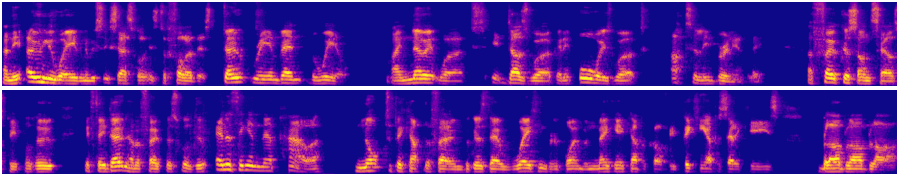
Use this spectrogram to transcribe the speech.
and the only way you're going to be successful is to follow this. Don't reinvent the wheel. I know it works. It does work, and it always worked utterly brilliantly a focus on salespeople who, if they don't have a focus, will do anything in their power not to pick up the phone because they're waiting for an appointment, making a cup of coffee, picking up a set of keys, blah, blah, blah.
